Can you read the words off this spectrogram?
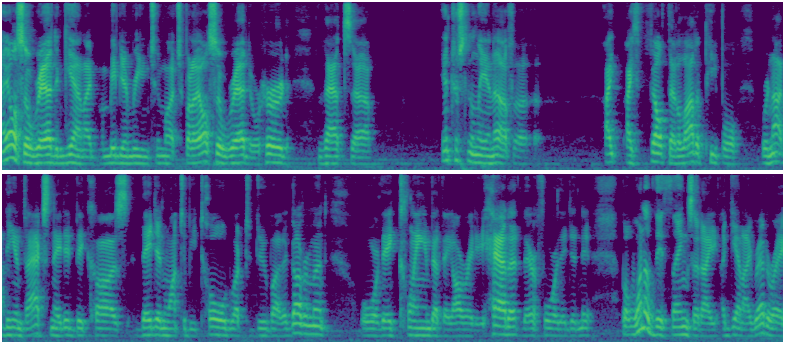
I also read again. I maybe I'm reading too much, but I also read or heard that, uh, interestingly enough, uh, I, I felt that a lot of people were not being vaccinated because they didn't want to be told what to do by the government or they claimed that they already had it, therefore they didn't. But one of the things that I, again, I read or I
